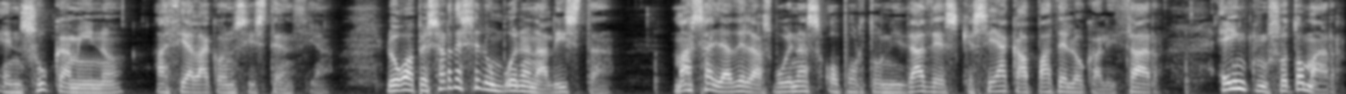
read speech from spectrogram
en su camino hacia la consistencia. Luego, a pesar de ser un buen analista, más allá de las buenas oportunidades que sea capaz de localizar e incluso tomar,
